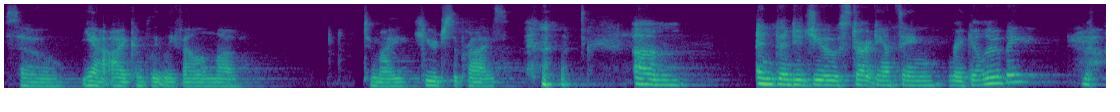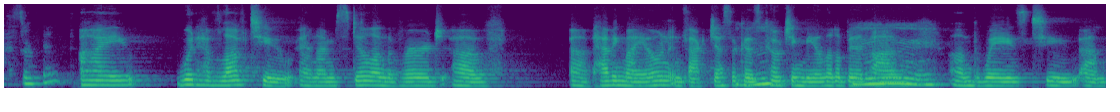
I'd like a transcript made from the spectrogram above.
So yeah i completely fell in love to my huge surprise. Um, and then did you start dancing regularly with the serpent? I would have loved to, and I'm still on the verge of uh, having my own. In fact, Jessica's coaching me a little bit on on the ways to um,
